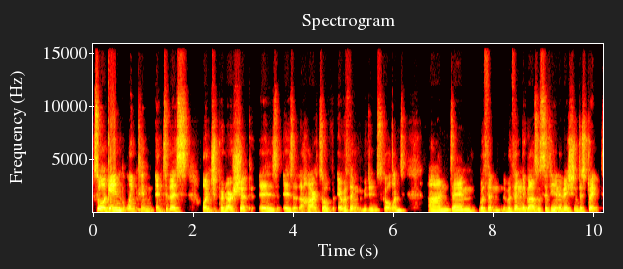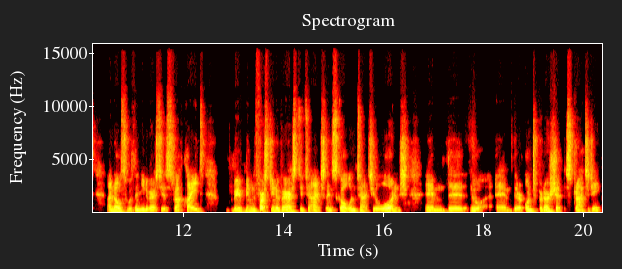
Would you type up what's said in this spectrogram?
So again, linked in, into this, entrepreneurship is is at the heart of everything that we do in Scotland, and um, within within the Glasgow City Innovation District, and also within University of Strathclyde, we've been the first university to actually in Scotland to actually launch um, the you know um, their entrepreneurship strategy,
